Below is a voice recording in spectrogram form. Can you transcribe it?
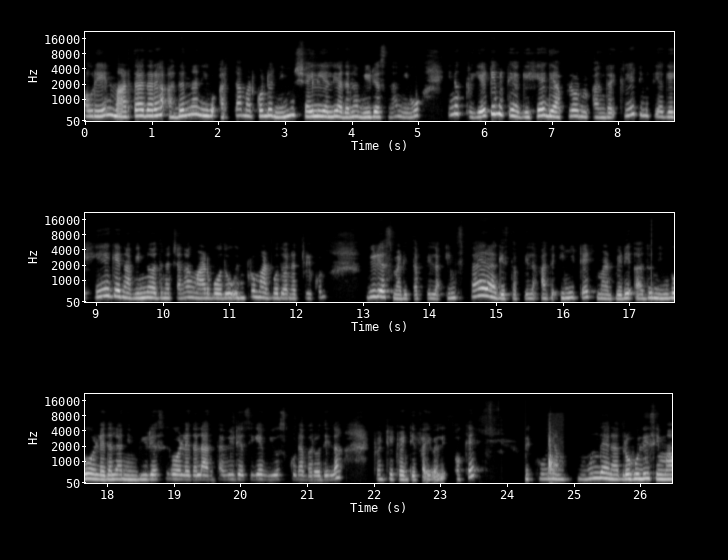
ಅವ್ರು ಏನ್ ಮಾಡ್ತಾ ಇದ್ದಾರೆ ಅದನ್ನ ನೀವು ಅರ್ಥ ಮಾಡ್ಕೊಂಡು ನಿಮ್ಮ ಶೈಲಿಯಲ್ಲಿ ಅದನ್ನ ವೀಡಿಯೋಸ್ನ ನೀವು ಇನ್ನು ಕ್ರಿಯೇಟಿವಿಟಿಯಾಗಿ ಹೇಗೆ ಅಪ್ಲೋಡ್ ಅಂದ್ರೆ ಕ್ರಿಯೇಟಿವಿಟಿಯಾಗಿ ಹೇಗೆ ನಾವ್ ಇನ್ನು ಅದನ್ನ ಚೆನ್ನಾಗಿ ಮಾಡ್ಬೋದು ಇಂಪ್ರೂವ್ ಮಾಡ್ಬೋದು ಅನ್ನೋದು ತಿಳ್ಕೊಂಡು ವಿಡಿಯೋಸ್ ಮಾಡಿ ತಪ್ಪಿಲ್ಲ ಇನ್ಸ್ಪೈರ್ ಆಗಿ ತಪ್ಪಿಲ್ಲ. ಆದರೆ ಇಮಿಟೇಟ್ ಮಾಡಬೇಡಿ. ಅದು ನಿಮಗೂ ಒಳ್ಳೇದಲ್ಲ ನಿಮ್ಮ ವಿಡಿಯೋಸ್ಗೂ ಒಳ್ಳೇದಲ್ಲ ಅಂತ ವಿಡಿಯೋಸಿಗೆ ವ್ಯೂಸ್ ಕೂಡ ಬರೋದಿಲ್ಲ ಟ್ವೆಂಟಿ ಟ್ವೆಂಟಿ ಫೈವಲ್ಲಿ ಓಕೆ ಬೇಕು ನಮ್ಮ ಮುಂದೆ ಏನಾದರೂ ಹುಲಿ ಸಿಂಹ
